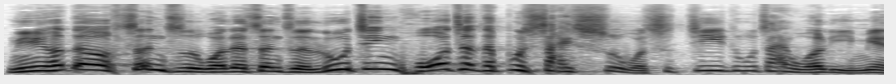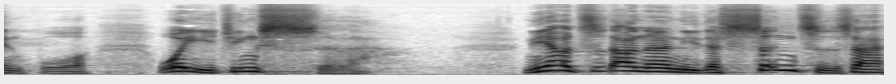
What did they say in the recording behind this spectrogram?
你的身子，我的身子，如今活着的不再是我，是基督在我里面活，我已经死了。你要知道呢，你的身子上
